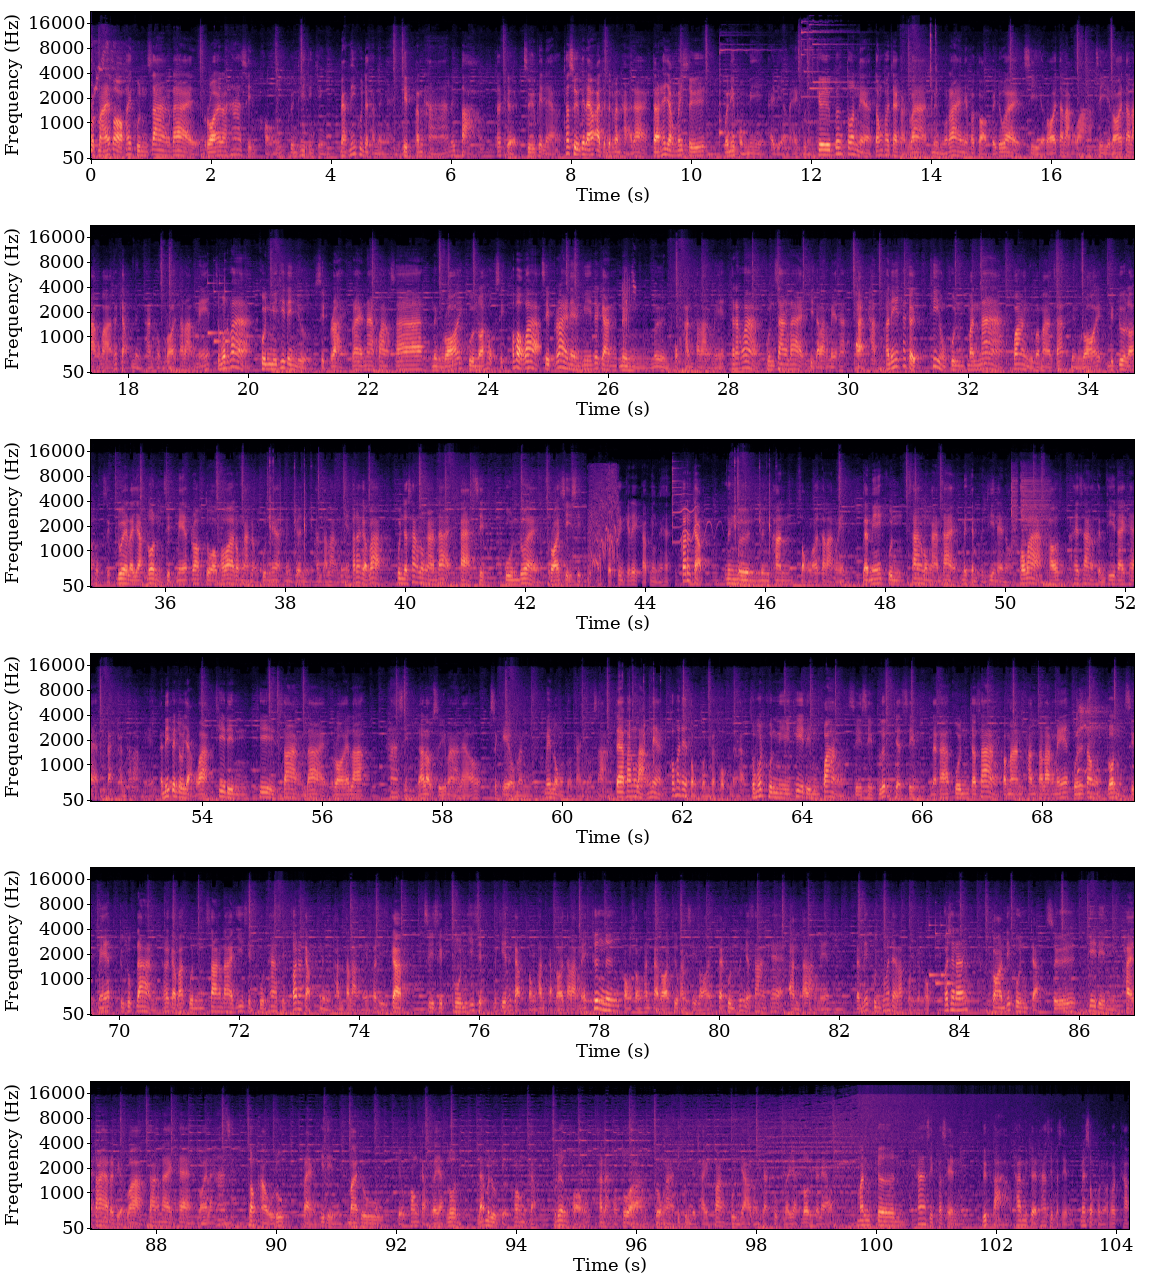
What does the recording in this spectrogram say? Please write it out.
กฎหมายบอกให้คุณสร้างได้ร้อยละ 50 ของพื้นที่จริง ๆ แบบนี้คุณจะทำยังไง ติดปัญหาหรือเปล่า ถ้าเกิดซื้อไปแล้ว ถ้าซื้อไปแล้วอาจจะเป็นปัญหาได้ แต่ถ้ายังไม่ซื้อวันนี้ผมมีไอเดียมาให้คุณ คือเบื้องต้นเนี่ยต้องเข้าใจก่อนว่า 1 ไร่เนี่ยประกอบไปด้วย 400 ตารางวา 400 ตารางวาเท่ากับ 1,600 ตารางเมตร สมมติว่าคุณมีที่ดินอยู่ 10 ไร่ ไร่หน้ากว้างสัก100คูณ160 เขาบอกว่า 10 ไร่เนี่ยมีด้วยกัน 16,000 ตารางเมตรแสดงว่าคุณสร้างได้กี่ตารางเมตรฮะ8,000คราวนี้ถ้าเกิดที่ของคุณมันหน้ากว้างอยู่ประมาณสัก 100 ลึกด้วย 160 ด้วยระยะร่น 10 เมตร รอบตัว เพราะว่าโรงงานของคุณเนี่ยมันเกิน 1,000 ตารางเมตรก็เท่ากับว่าคุณจะสร้างโรงงานได้ 80 คูณด้วย 140 กดเครื่องคิดเลขแป๊บหนึ่งนะฮะ ก็เท่ากับ 11,200 ตารางเมตร แบบนี้คุณสร้างโรงงานได้ไม่เต็มพื้นที่แน่นอน เพราะว่าเขาให้สร้างเต็มที่ได้แค่ 8,000 ตารางเมตร อันนี้เป็นตัวอย่างว่าที่ดินที่สร้างได้ร้อยละ 50 แล้วเราซื้อมาแล้วสเกลมันไม่ลงต่อการก่อสร้าง แต่บางหลังเนี่ยก็ไม่ได้ส่งผลกระทบนะครับสมมุติคุณมีที่ดินกว้าง 40 ลึก 70 นะครับคุณจะสร้างประมาณพันตารางเมตร คุณจะต้องร่น 10 เมตร ทุก ๆ ด้านเท่ากับว่าคุณสร้างได้ 20คูณ50 ก็เท่ากับ 1,000 ตารางเมตรพอดีกับ40คูณ20 เมื่อกี้เท่ากับ 2,800 ตารางเมตร ครึ่งหนึ่งของ 2,800 คือ 1,400 แต่คุณเพิ่งจะสร้างแค่ 1,000 ตารางเมตร แบบนี้คุณก็ไม่ได้รับผลกระทบ เพราะฉะนั้นก่อนที่คุณจะซื้อที่ดินภายใต้ระเบียบว่าสร้างได้แค่ร้อยละ50 ต้องเอารูปแปลงที่ดินมาดูเกี่ยวข้องกับระยะร่น และมาดูเกี่ยวข้องกับเรื่องของขนาดของตัวโรงงานที่คุณจะใช้กว้างคูณยาวหลังจากถูกระยะร่นไปแล้ว มันเกิน 50%หรือเปล่าถ้าไม่เกิน 50%ไม่ส่งผลกระทบครับ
